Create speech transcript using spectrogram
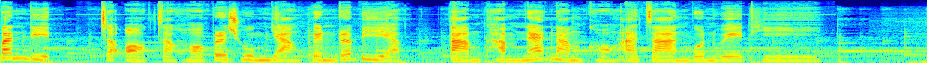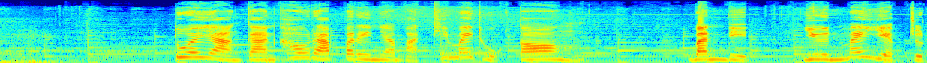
บัณฑิตจะออกจากหอประชุมอย่างเป็นระเบียบตามคำแนะนำของอาจารย์บนเวที ตัวอย่างการเข้ารับปริญญาบัตรที่ไม่ถูกต้อง บัณฑิตยืนไม่เหยียบจุด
